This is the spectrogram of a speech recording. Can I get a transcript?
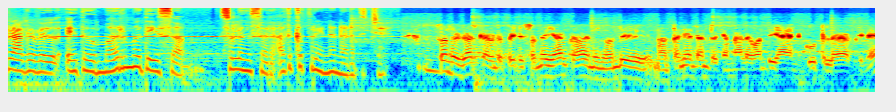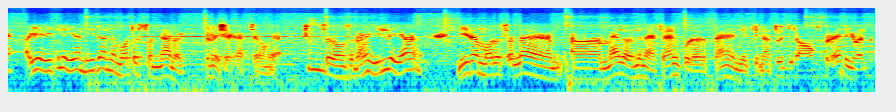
ராகவில் இது மர்ம தேசம். சொல்லுங்க சார் அதுக்கப்புறம் என்ன நடந்துச்சு? ஸோ அந்த காட்காரன்ட்ட போயிட்டு சொன்னேன் ஏன்க்கா நீங்க வந்து நான் தனியா தான் இருக்கேன் மேலே வந்து ஏன் என்ன கூட்டல? அப்படின்னு. ஐயா இல்லையா நீ தான் மொத்தம் சொன்னேன். இந்தோனேஷியா காய்ச்சவங்க ஸோ அவங்க சொன்னாங்க இல்லையா நீ தான் முதல் சொன்ன மேல வந்து நான் ஃப்ரெண்ட் கூட இருப்பேன் இன்னைக்கு நான் தூக்கிட்டு அவங்க கூட நீ வந்து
